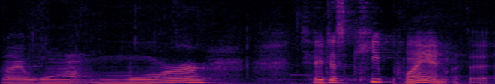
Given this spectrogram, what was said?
But I want more. See, I just keep playing with it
